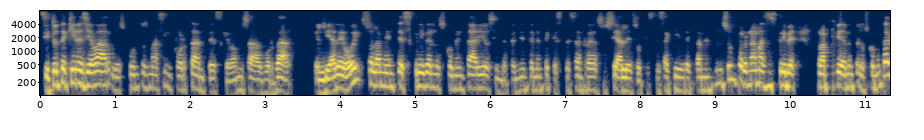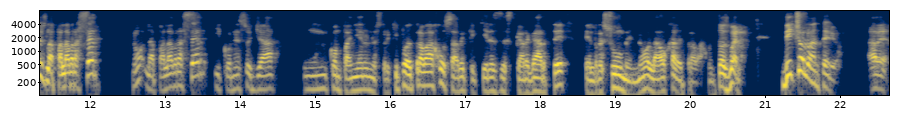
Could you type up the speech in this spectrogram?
si tú te quieres llevar los puntos más importantes que vamos a abordar el día de hoy, solamente escribe en los comentarios, independientemente que estés en redes sociales o que estés aquí directamente en Zoom, pero nada más escribe rápidamente en los comentarios la palabra ser, ¿no? La palabra ser y con eso ya un compañero en nuestro equipo de trabajo sabe que quieres descargarte el resumen, ¿no? La hoja de trabajo. Entonces, bueno, dicho lo anterior, a ver,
